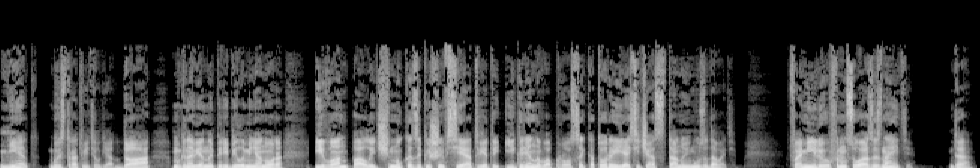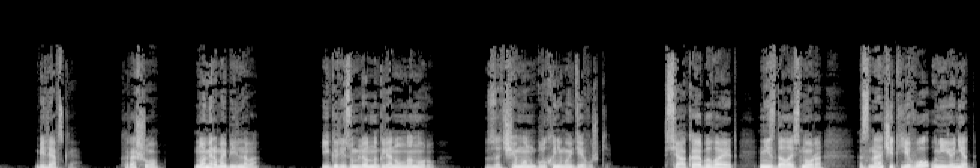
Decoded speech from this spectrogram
«Нет», — быстро ответил я. «Да», — мгновенно перебила меня Нора. «Иван Палыч, ну-ка запиши все ответы Игоря на вопросы, которые я сейчас стану ему задавать. Фамилию Франсуазы знаете?» «Да». «Белявская». «Хорошо. Номер мобильного?» Игорь изумленно глянул на Нору. «Зачем он глухонемой девушке?» «Всякое бывает», — не сдалась Нора. «Значит, его у нее нет?»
